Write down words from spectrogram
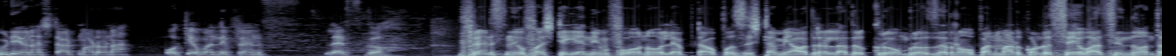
ವಿಡಿಯೋನ ಸ್ಟಾರ್ಟ್ ಮಾಡೋಣ. ಓಕೆ ಬನ್ನಿ ಫ್ರೆಂಡ್ಸ್ ಲೆಟ್ಸ್ ಗೋ ಫ್ರೆಂಡ್ಸ್ ನೀವು ಫಸ್ಟಿಗೆ ನಿಮ್ಮ ಫೋನು ಲ್ಯಾಪ್ಟಾಪು ಸಿಸ್ಟಮ್ ಯಾವುದ್ರಲ್ಲಾದರೂ ಕ್ರೋಮ್ ಬ್ರೌಸರ್ನ ಓಪನ್ ಮಾಡಿಕೊಂಡು ಸೇವಾ ಸಿಂಧು ಅಂತ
